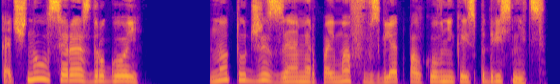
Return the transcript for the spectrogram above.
Качнулся раз-другой, но тут же замер, поймав взгляд полковника из-под ресниц.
